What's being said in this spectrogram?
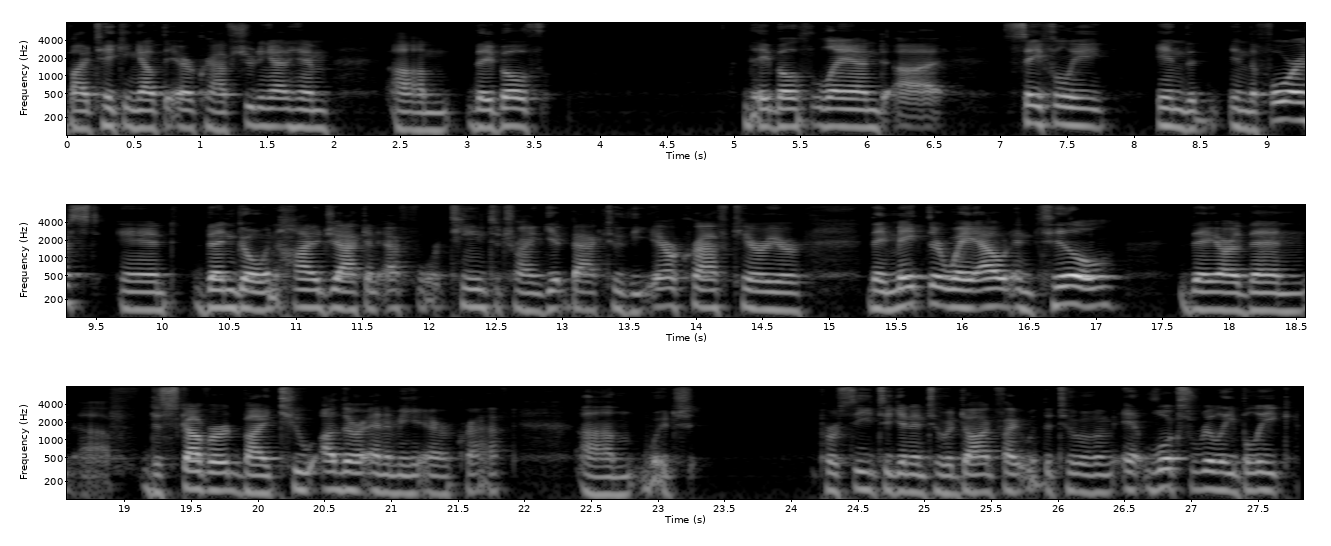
by taking out the aircraft, shooting at him. Um, they both they both land uh, safely in the in the forest and then go and hijack an F fourteen to try and get back to the aircraft carrier. They make their way out until they are then uh, f- discovered by two other enemy aircraft, um, which proceed to get into a dogfight with the two of them. It looks really bleak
